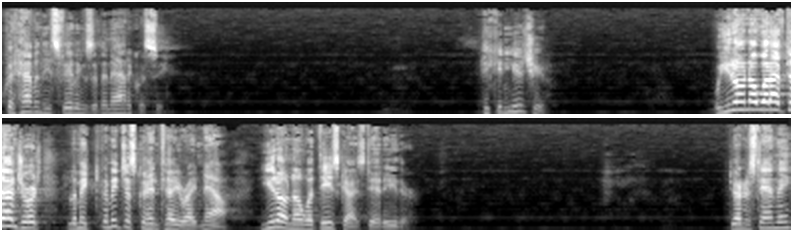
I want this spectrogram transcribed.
Quit having these feelings of inadequacy. He can use you. Well, you don't know what I've done, George. Let me, let me just go ahead and tell you right now. You don't know what these guys did either. Do you understand me?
